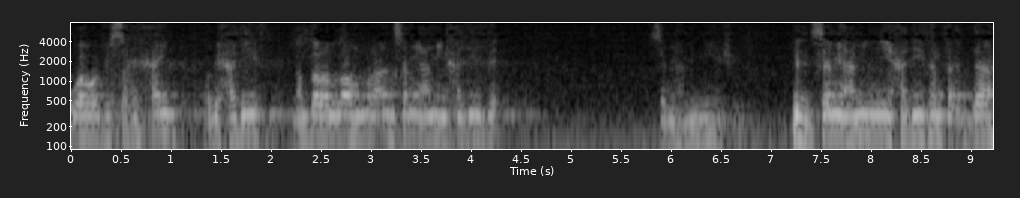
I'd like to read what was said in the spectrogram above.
وهو في الصحيحين وبحديث نظر الله امرأ سمع من حديث سمع مني يا شيخ. من سمع مني حديثا فأداه.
